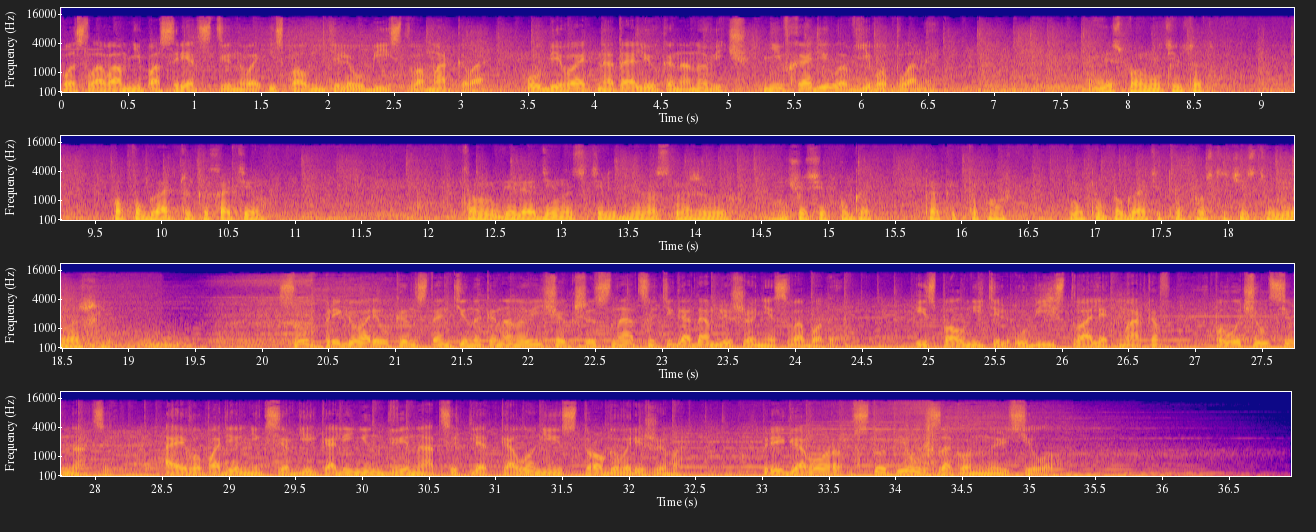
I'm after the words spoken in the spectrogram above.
По словам непосредственного исполнителя убийства Маркова, убивать Наталью Кононович не входило в его планы. Исполнитель тут попугать только хотел. Там или 11, или 12 ножевых. Ничего себе пугать. Как это так можно? Ну, это не пугать, это просто чисто не вошли. Суд приговорил Константина Кононовича к 16 годам лишения свободы. Исполнитель убийства Олег Марков получил 17, а его подельник Сергей Калинин 12 лет колонии строгого режима. Приговор вступил в законную силу.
